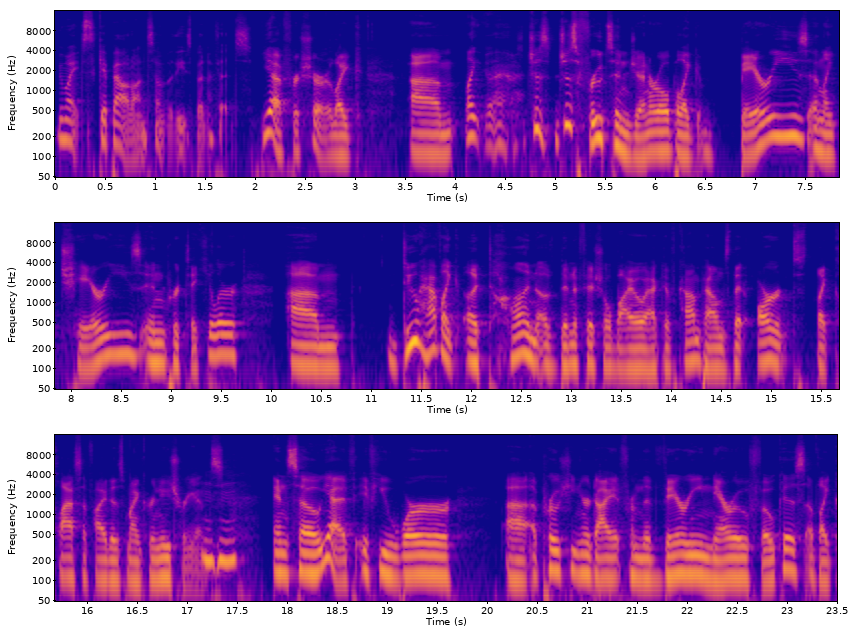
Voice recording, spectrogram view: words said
you might skip out on some of these benefits. Yeah, for sure. Like, um, like uh, just just fruits in general, but like berries and like cherries in particular, um, do have like a ton of beneficial bioactive compounds that aren't like classified as micronutrients. And so, yeah, if if you were uh, approaching your diet from the very narrow focus of like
